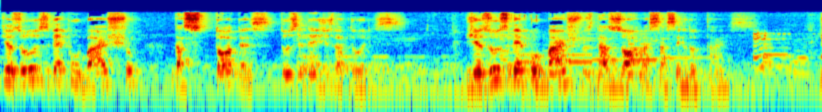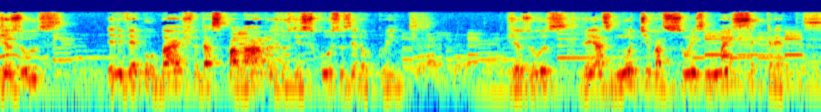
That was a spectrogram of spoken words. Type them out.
Jesus vê por baixo das togas dos legisladores. Jesus vê por baixo das orlas sacerdotais. Jesus, ele vê por baixo das palavras dos discursos eloquentes. Jesus vê as motivações mais secretas,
